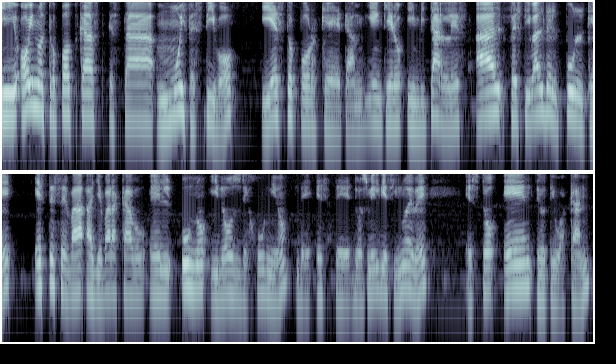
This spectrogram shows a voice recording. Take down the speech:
Y hoy nuestro podcast está muy festivo y esto porque también quiero invitarles al Festival del Pulque. Este se va a llevar a cabo el 1 y 2 de junio de este 2019. Esto en Teotihuacán.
